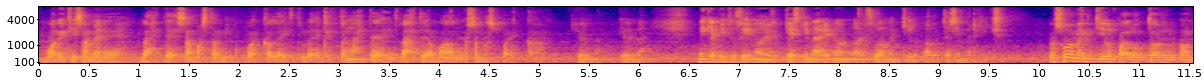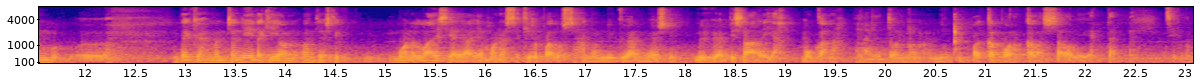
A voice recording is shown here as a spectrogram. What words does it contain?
moni kisa menee, lähtee samasta, niin kuin vaikka leikituleike, että mm. lähtee, lähtee maali on samassa paikkaa. Kyllä, kyllä. Minkä pituisia noin keskimäärin on noin Suomen kilpailut esimerkiksi? No Suomen kilpailut on, on mitenköhän mä niitäkin on, on tietysti monenlaisia ja, ja monessa kilpailussahan on nykyään myös niin lyhyempi sarja mukana. Että on, on, on, niin kuin vaikka Porkkalassa oli, että, että silloin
